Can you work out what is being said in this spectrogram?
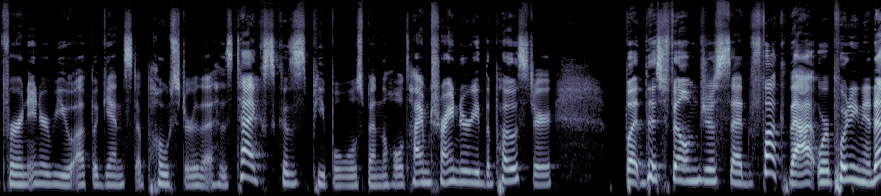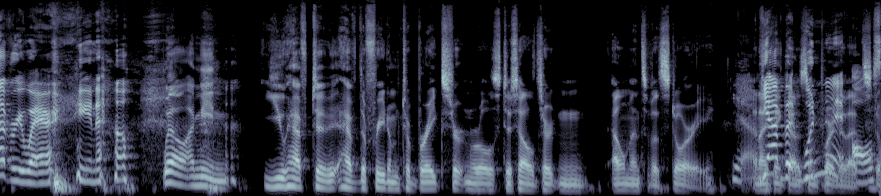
for an interview up against a poster that has text cuz people will spend the whole time trying to read the poster. But this film just said, "Fuck that. We're putting it everywhere," you know. Well, I mean, you have to have the freedom to break certain rules to tell certain elements of a story. Yeah. And I yeah, think that but was wouldn't it also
